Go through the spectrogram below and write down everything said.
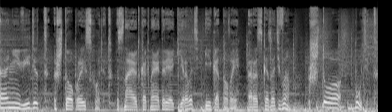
Они видят, что происходит, знают, как на это реагировать и готовы рассказать вам, что будет.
